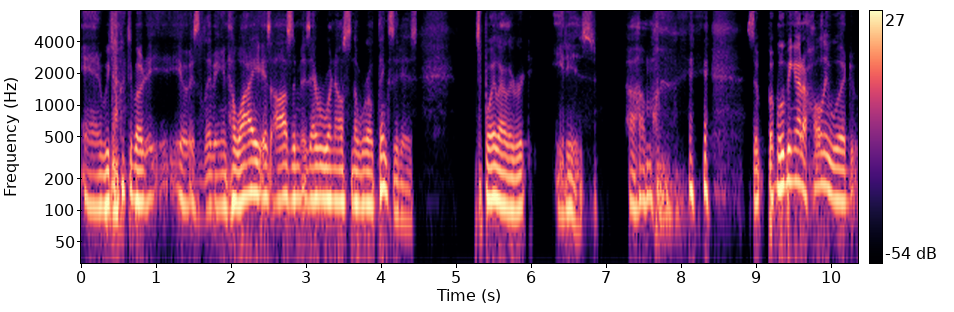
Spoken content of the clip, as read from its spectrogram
and we talked about you know, is living in Hawaii as awesome as everyone else in the world thinks it is. Spoiler alert, it is. Um, so, but moving out of Hollywood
